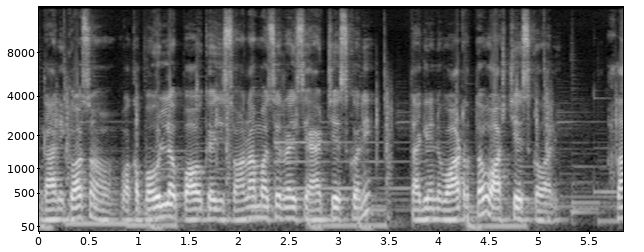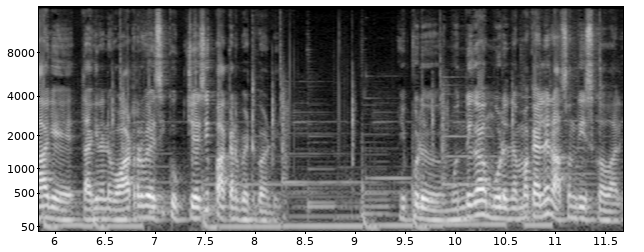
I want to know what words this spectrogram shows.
దానికోసం ఒక బౌల్లో పావు KG Sona Masoori rice add చేసుకొని తగినన్ని వాటర్తో వాష్ చేసుకోవాలి. అలాగే తగినన్ని వాటర్ వేసి కుక్ చేసి పక్కన పెట్టుకోండి. ఇప్పుడు ముందుగా మూడు నిమ్మకాయలని రసం తీసుకోవాలి.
